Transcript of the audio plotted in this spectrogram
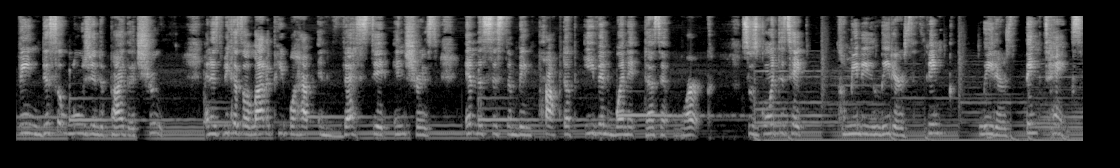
Being disillusioned by the truth. And it's because a lot of people have invested interest in the system being propped up even when it doesn't work. So it's going to take community leaders, think leaders, think tanks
